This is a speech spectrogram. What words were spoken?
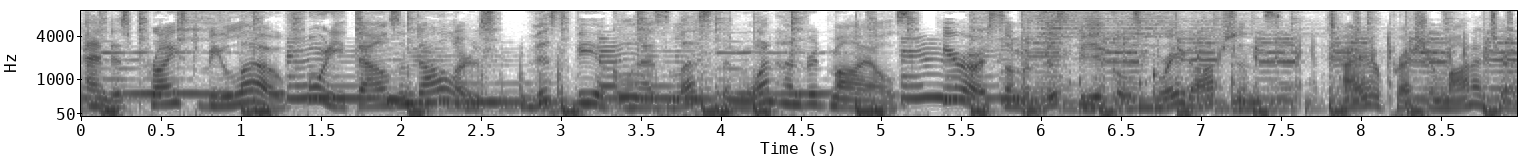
and is priced below $40,000. This vehicle has less than 100 miles. Here are some of this vehicle's great options. Tire pressure monitor,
